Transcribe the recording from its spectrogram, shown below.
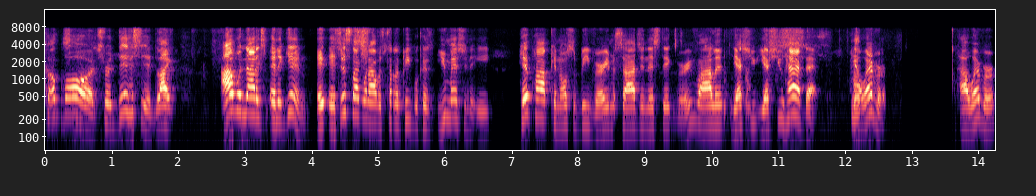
Come on, tradition. Like I would not. Ex- and again, it, it's just like what I was telling people because you mentioned it. E. Hip hop can also be very misogynistic, very violent. Yes, you yes you have that. Yep. However, however,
